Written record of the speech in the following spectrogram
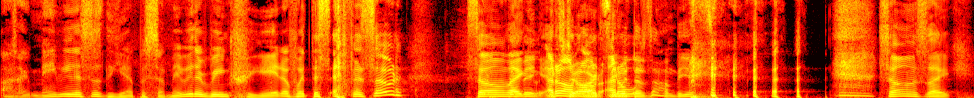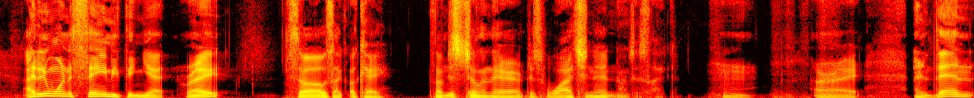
I was like, maybe this is the episode. Maybe they're being creative with this episode. So I'm like, I don't, I don't, I don't, with the zombies. so I was like, I didn't want to say anything yet, right? So I was like, okay. So I'm just chilling there, just watching it, and I'm just like, hmm, all right. And then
